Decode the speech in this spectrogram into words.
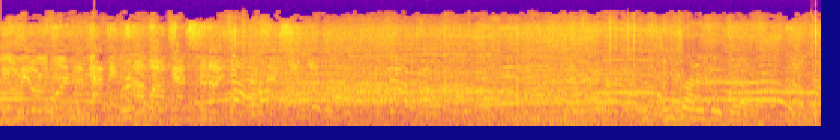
We are, we are one happy group of Wildcats tonight. Thanks so much. Whose side is it,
